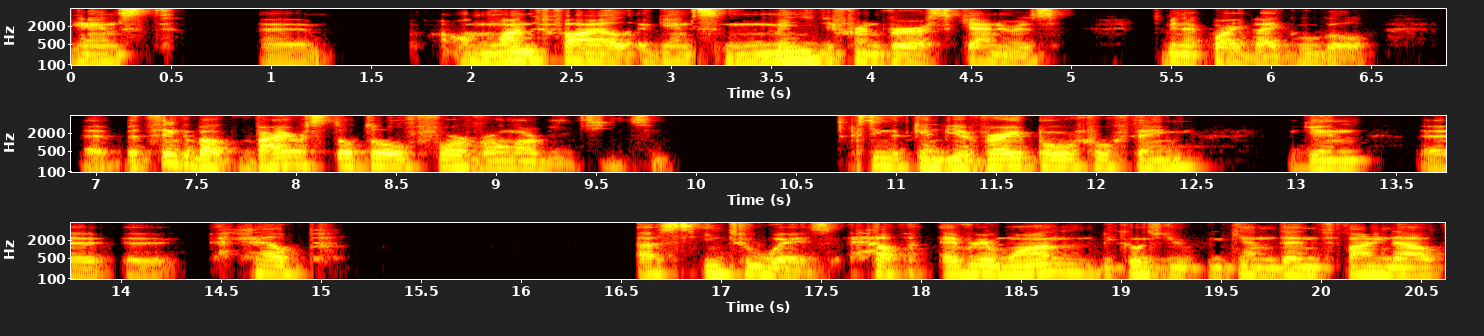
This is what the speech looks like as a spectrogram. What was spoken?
against uh, on one file against many different virus scanners. Been acquired by Google. Uh, but think about VirusTotal for vulnerabilities. I think that can be a very powerful thing. Again, uh, uh, help us in two ways help everyone because you, you can then find out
